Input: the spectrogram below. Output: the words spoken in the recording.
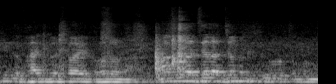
কিন্তু ভাগ্য সহায়ক হলো না। মাগুরা জেলার জন্য গুরুত্বপূর্ণ।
